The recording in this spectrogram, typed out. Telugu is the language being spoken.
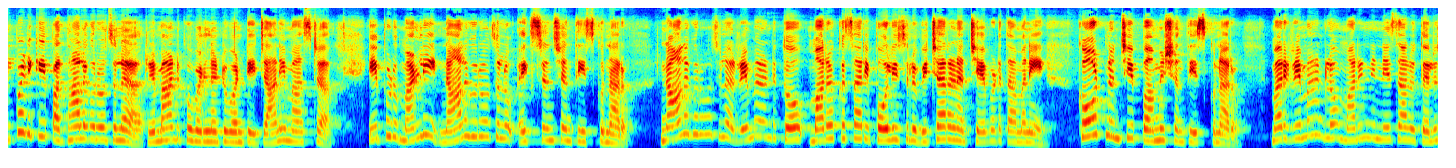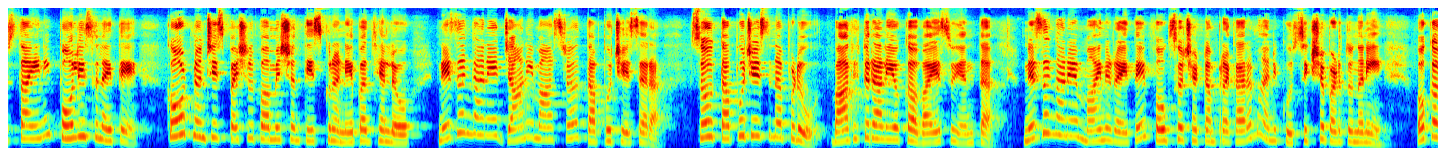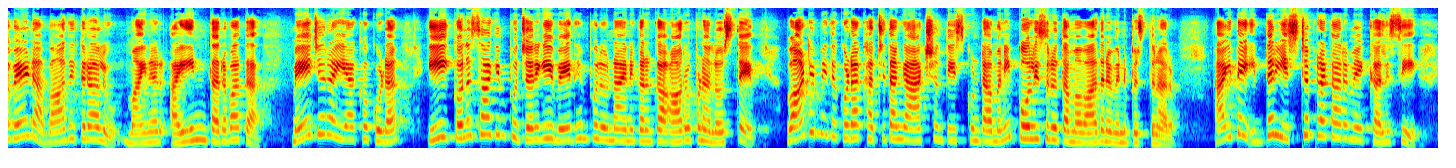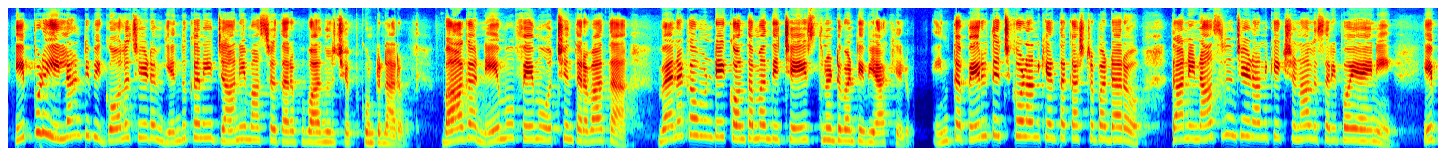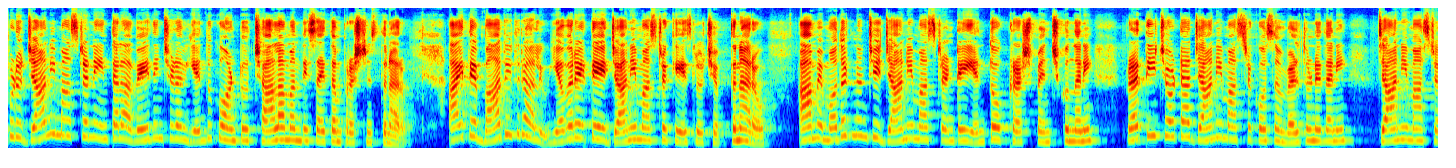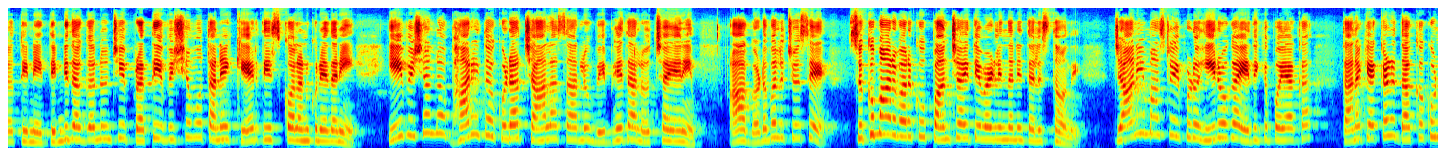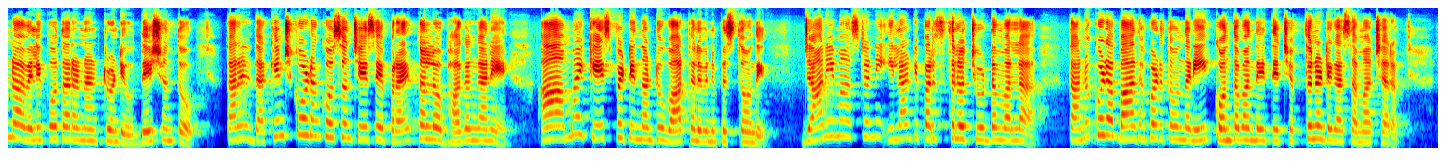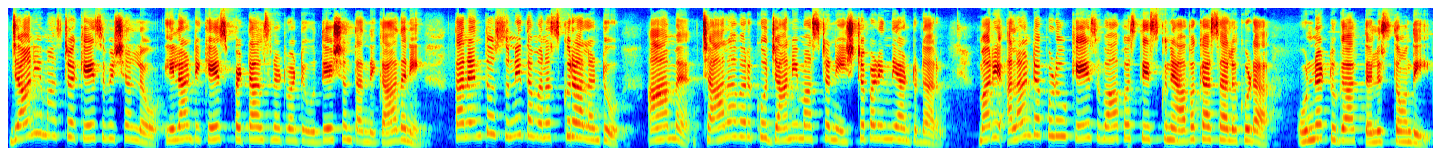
ఇప్పటికీ పద్నాలుగు రోజుల రిమాండ్కు వెళ్ళినటువంటి జానీ మాస్టర్ ఇప్పుడు మళ్ళీ నాలుగు రోజులు ఎక్స్టెన్షన్ తీసుకున్నారు. నాలుగు రోజుల రిమాండ్తో మరొకసారి పోలీసులు విచారణ చేపడతామని కోర్టు నుంచి పర్మిషన్ తీసుకున్నారు. మరి రిమాండ్లో మరిన్ని నిజాలు తెలుస్తాయని పోలీసులైతే కోర్టు నుంచి స్పెషల్ పర్మిషన్ తీసుకున్న నేపథ్యంలో నిజంగానే జానీ మాస్టర్ తప్పు చేశారా? సో తప్పు చేసినప్పుడు బాధితురాలి యొక్క వయసు ఎంత? నిజంగానే మైనర్ అయితే ఫోక్సో చట్టం ప్రకారం ఆయనకు శిక్ష పడుతుందని. ఒకవేళ బాధితురాలు మైనర్ అయిన తర్వాత మేజర్ అయ్యాక కూడా ఈ కొనసాగింపు జరిగి వేధింపులు ఉన్నాయని కనుక ఆరోపణలు వస్తే వాటి మీద కూడా ఖచ్చితంగా యాక్షన్ తీసుకుంటామని పోలీసులు తమ వాదన వినిపిస్తున్నారు. అయితే ఇద్దరి ఇష్ట ప్రకారమే కలిసి ఇప్పుడు ఇలాంటివి గోల చేయడం ఎందుకని జానీ మాస్టర్ తరపు వాదనలు చెప్పుకుంటున్నారు. బాగా నేమో ఫేమో వచ్చిన తర్వాత వెనక ఉండి కొంతమంది చేయిస్తున్నటువంటి వ్యాఖ్యలు. ఇంత పేరు తెచ్చుకోవడానికి ఎంత కష్టపడ్డారో దాన్ని నాశనం చేయడానికి క్షణాలు సరిపోయాయని. ఇప్పుడు జానీ మాస్టర్ని ఇంతలా వేధించడం ఎందుకు అంటూ చాలా మంది సైతం ప్రశ్నిస్తున్నారు. అయితే బాధితురాలు ఎవరైతే జానీ మాస్టర్ కేసులో చెప్తున్నారో ఆమె మొదటి నుంచి జానీ మాస్టర్ అంటే ఎంతో క్రష్ పెంచుకుందని ప్రతి చోట జానీ మాస్టర్ కోసం వెళ్తుండేదని జానీ మాస్టర్ తినే తిండి దగ్గర నుంచి ప్రతి విషయము తనే కేర్ తీసుకోవాలనుకునేదని ఈ విషయంలో భార్యతో కూడా చాలాసార్లు విభేదాలు వచ్చాయని ఆ గొడవలు చూసే సుకుమార్ వరకు పంచాయతీ వెళ్ళిందని తెలుస్తోంది. జానీ మాస్టర్ ఇప్పుడు హీరోగా ఎదిగిపోయాక తనకెక్కడ దక్కకుండా వెళ్ళిపోతారన్నటువంటి ఉద్దేశంతో తనని దక్కించుకోవడం కోసం చేసే ప్రయత్నంలో భాగంగానే ఆ అమ్మాయి కేసు పెట్టిందంటూ వార్తలు వినిపిస్తోంది. జానీ మాస్టర్ని ఇలాంటి పరిస్థితిలో చూడడం వల్ల తను కూడా బాధపడుతోందని కొంతమంది అయితే చెప్తున్నట్టుగా సమాచారం. జానీ మాస్టర్ కేసు విషయంలో ఇలాంటి కేసు పెట్టాల్సినటువంటి ఉద్దేశం తంది కాదని తనెంతో సున్నిత మనస్కురాలంటూ ఆమె చాలా వరకు జానీ మాస్టర్ని ఇష్టపడింది అంటున్నారు. మరి అలాంటప్పుడు కేసు వాపస్ తీసుకునే అవకాశాలు కూడా ఉన్నట్టుగా తెలుస్తోంది.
